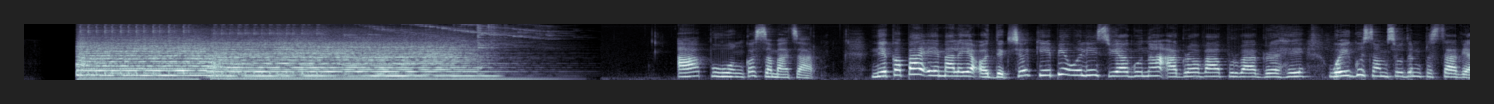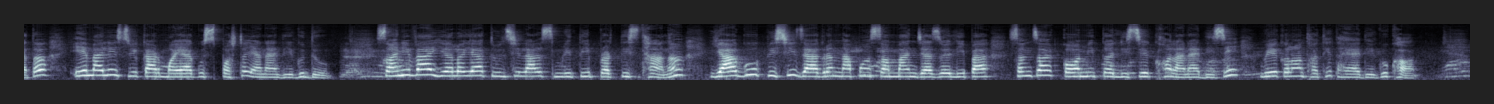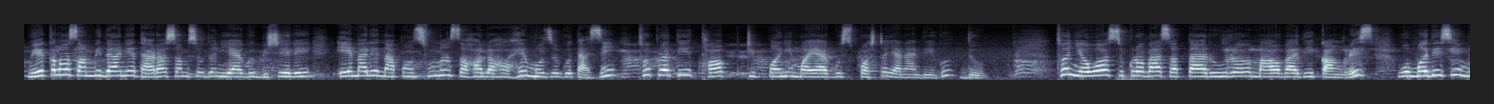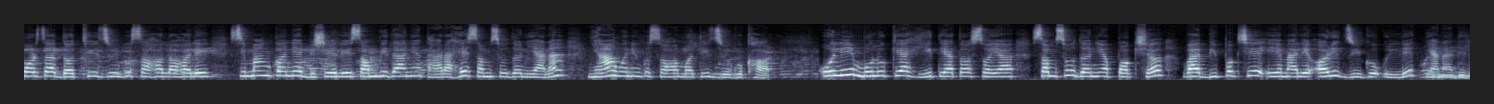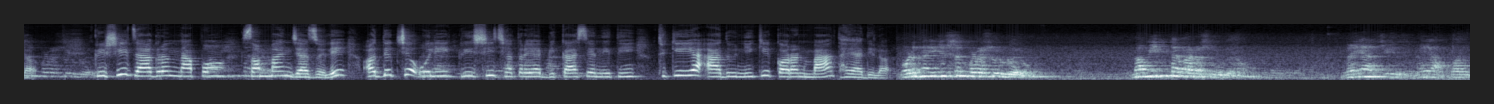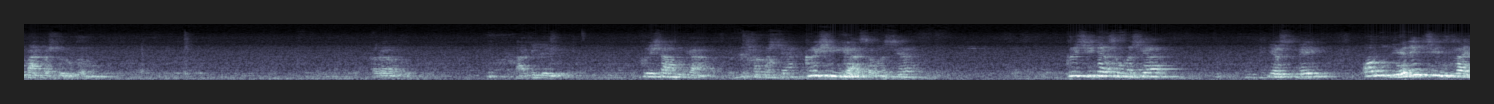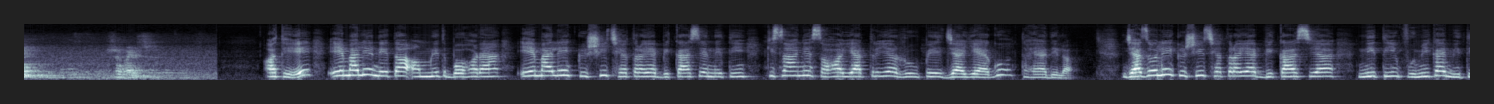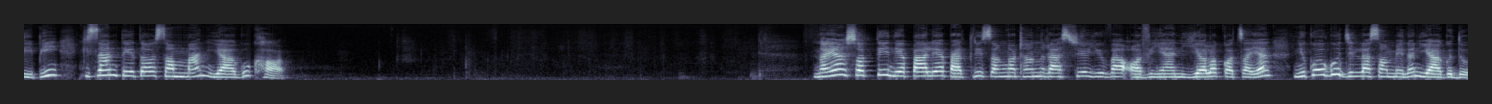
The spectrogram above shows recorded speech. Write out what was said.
आ समाचार। नेकपा एमाले अध्यक्ष केपी ओली स्यागुन आग्रह वा पूर्वाग्रहे वैगु संशोधन प्रस्ताव यात एमाले स्वीकार मयागु स्पष्ट यानादिगु दु शनिबार यलया तुलसीलाल स्मृति प्रतिष्ठान यागु कृषि जागरण नाप सम्मान ज्याजो लिपा सञ्चार कमी त लिसे खलाना दिसे वेकल थथि थयादिगु ख। वेकल संविधानीय धारा संशोधन यागु विषयले एमाले नापौँ छुन सहलह हे मोजुगु तासे थुप्रति थप टिप्पणी मयागु स्पष्ट यानादिगु दु। थो न्यव शुक्रबार सत्तारूढ माओवादी काङ्ग्रेस व मधेसी मोर्चा दथी जुगु सहलहले सीमाङ्कन विषयले संविधानीय धारा हे संशोधन याना यहाँ वनेको सहमति जुगु ख। ओली मुलुकिया हित या त स्वया संशोधनीय पक्ष वा विपक्ष एमाले अरिजिको उल्लेख याना दिल। कृषि जागरण नाप सम्मान ज्याजोले अध्यक्ष ओली कृषि क्षेत्रीय विकास नीति थुकिया आधुनिकीकरणमा थया दिल। समस्या? कृषिका समस्या। कृषिका समस्या यसले अरू धेरै चिजलाई समेट्छ। अथे एमाले नेता अमृत बोहरा एमाले कृषि क्षेत्रीय विकास नीति किसान सहयात्रीय रूपे ज्यायागु थया दिल। ज्याजोले कृषि क्षेत्रीय विकास नीति भूमिका मितिपि किसान तेत सम्मान यागु ख। नयाँ शक्ति नेपाली भातृ संगठन राष्ट्रिय युवा अभियान यल कचाया निकोगु जिल्ला सम्मेलन यागुदु।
